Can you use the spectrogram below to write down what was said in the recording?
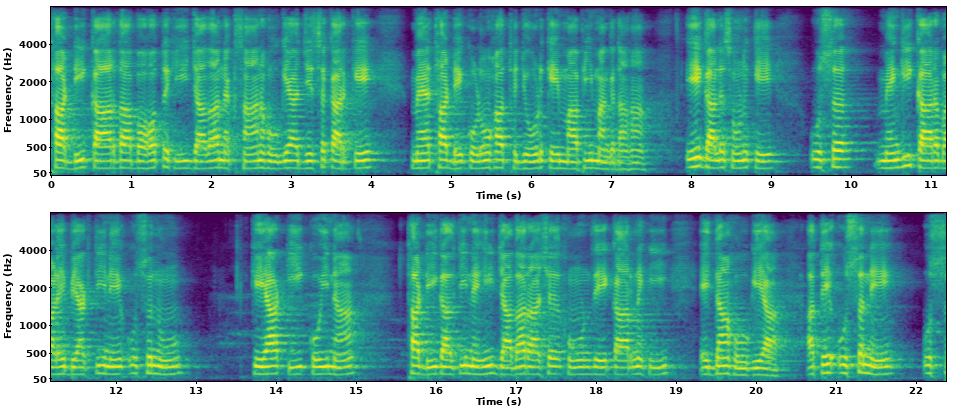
ਤੁਹਾਡੀ ਕਾਰ ਦਾ ਬਹੁਤ ਹੀ ਜ਼ਿਆਦਾ ਨੁਕਸਾਨ ਹੋ ਗਿਆ, ਜਿਸ ਕਰਕੇ ਮੈਂ ਤੁਹਾਡੇ ਕੋਲੋਂ ਹੱਥ ਜੋੜ ਕੇ ਮਾਫੀ ਮੰਗਦਾ ਹਾਂ। ਇਹ ਗੱਲ ਸੁਣ ਕੇ ਉਸ ਮਹਿੰਗੀ ਕਾਰ ਵਾਲੇ ਵਿਅਕਤੀ ਨੇ ਉਸ ਨੂੰ ਕਿਹਾ ਕਿ ਕੋਈ ਨਾ, ਤੁਹਾਡੀ ਗਲਤੀ ਨਹੀਂ, ਜ਼ਿਆਦਾ ਰਸ਼ ਹੋਣ ਦੇ ਕਾਰਨ ਹੀ ਇਦਾਂ ਹੋ ਗਿਆ। ਅਤੇ ਉਸ ਨੇ ਉਸ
